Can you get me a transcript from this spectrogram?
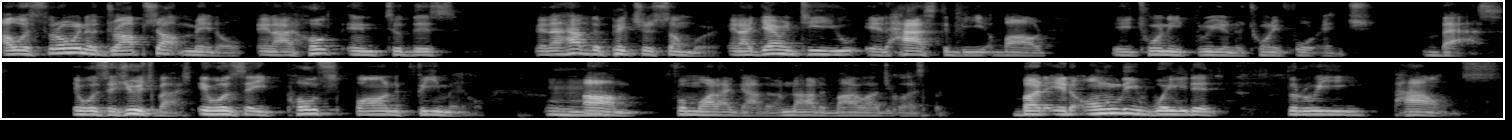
I was throwing a drop shot minnow and I hooked into this, and I have the picture somewhere, and I guarantee you it has to be about a 23 and a 24 inch bass. It was a huge bass. It was a post spawn female. Mhm. Um, from what I gather, I'm not a biological expert, but it only weighed three pounds.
